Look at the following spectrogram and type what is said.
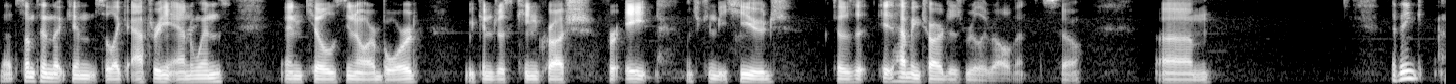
That's something that can, so like after he end wins and kills, you know, our board, we can just King Krush for 8, which can be huge because it, it having charge is really relevant. So, um, I think I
